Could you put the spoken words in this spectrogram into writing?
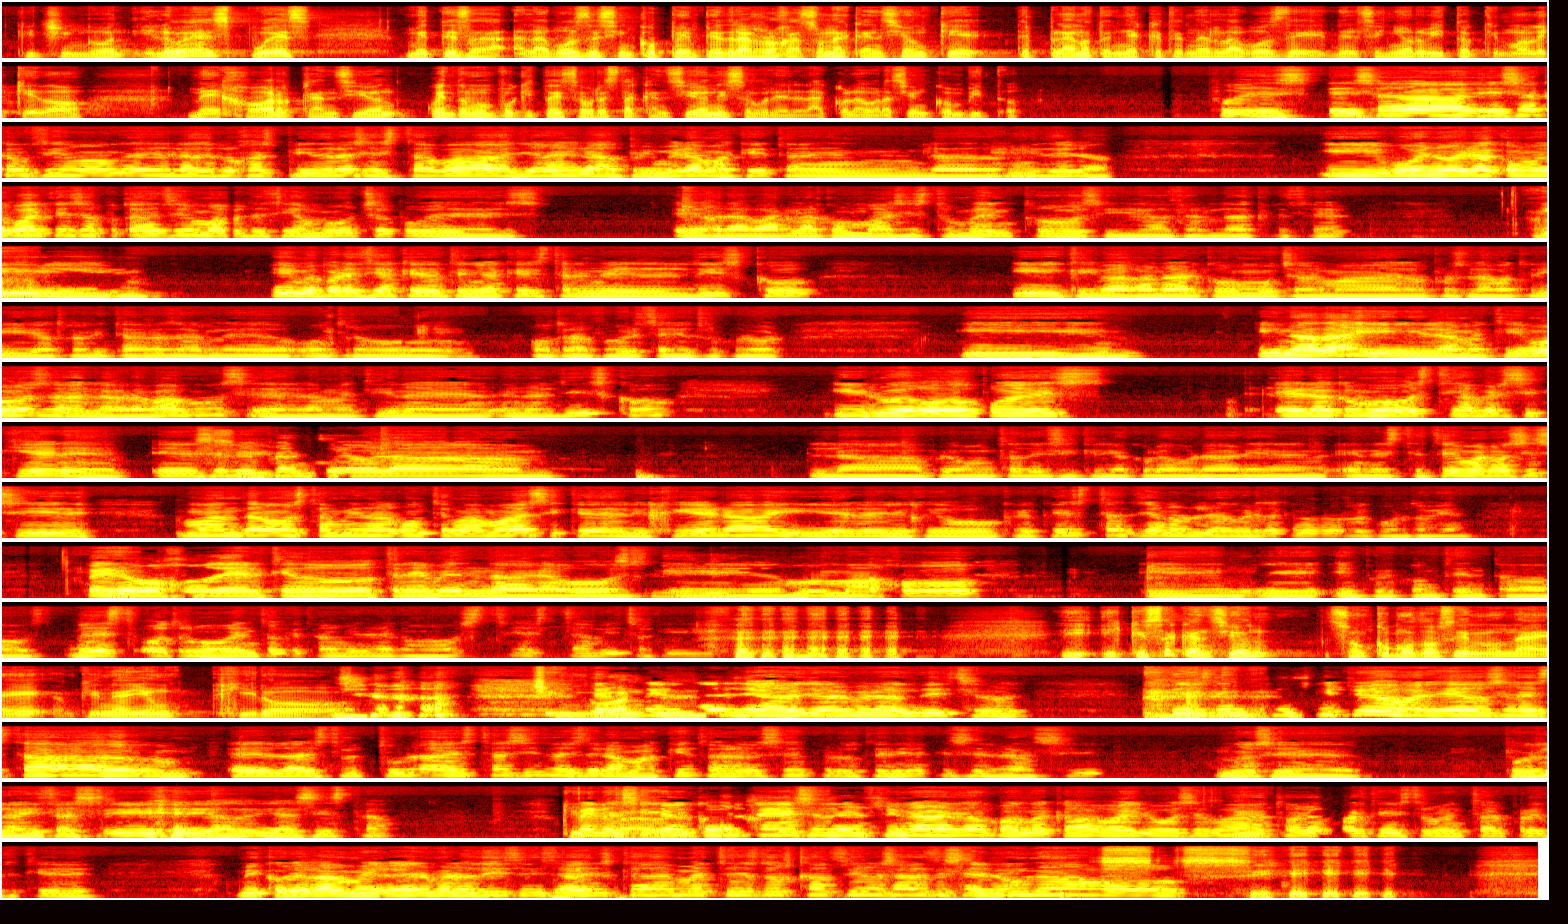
qué chingón. Y luego después metes a, a la voz de Síncope en Piedras Rojas, una canción que de plano tenía que tener la voz de- del señor Vito, que no le quedó mejor canción. Cuéntame un poquito ahí sobre esta canción y sobre la colaboración con Vito. Pues esa, esa canción de la de Rojas Piedras estaba ya en la primera maqueta, en la dormidera. Y bueno, era como igual que esa puta canción, me apetecía mucho pues eh, grabarla con más instrumentos y hacerla crecer. Y, y me parecía que tenía que estar en el disco y que iba a ganar con mucho más, pues la batería, otras guitarras, darle otro, otra fuerza y otro color. Y, y nada, y la metimos, la grabamos, eh, la metí en en el disco y luego pues era como, hostia, a ver si quiere. Eh, se le Sí. planteó la, la pregunta de si quería colaborar en, en este tema. No sé si mandamos también algún tema más y que eligiera y él eligió, creo que esta, ya no, la verdad que no lo recuerdo bien. Pero joder, quedó tremenda la voz, y muy majo y, y hiper contenta, vamos. ¿Ves? Otro momento que también era como, hostia, está bicho aquí. Y, y que esa canción son como dos en una, ¿eh? Tiene ahí un giro chingón. Ya, ya me lo han dicho. Desde el principio, eh, o sea, está eh, la estructura está así desde la maqueta, no sé, pero tenía que ser así. No sé, pues la hice así y, y así está. Qué pero sí, padre. el corte ese del final, ¿no? Cuando acaba y luego se va Sí. a toda la parte instrumental, parece que mi colega Miguel me lo dice y sabes que metes dos canciones a veces en una o... Sí.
